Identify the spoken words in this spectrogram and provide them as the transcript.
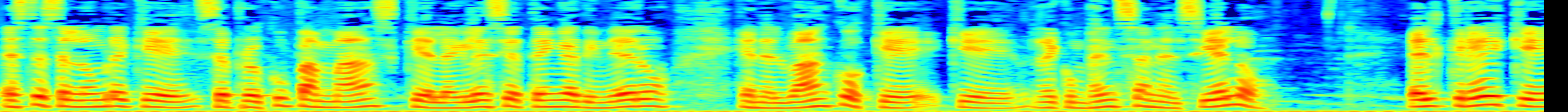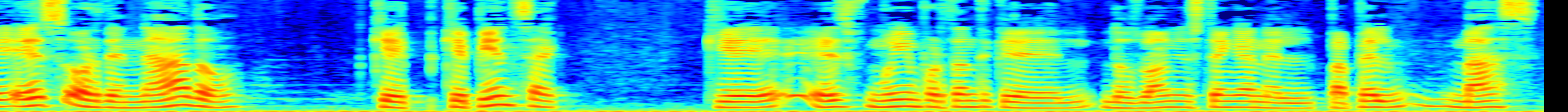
Este es el hombre que se preocupa más que la iglesia tenga dinero en el banco que, recompensa en el cielo. Él cree que es ordenado, que, piensa que es muy importante que los baños tengan el papel más,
